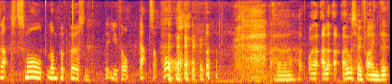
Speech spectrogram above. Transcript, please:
that small lump of person that you thought that's a Paul? Well, I, I also find that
